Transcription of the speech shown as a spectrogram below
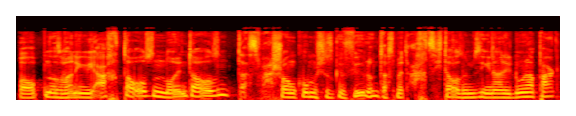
behaupten, das waren irgendwie 8000, 9000. Das war schon ein komisches Gefühl. Und das mit 80.000 im Signal Iduna Park.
